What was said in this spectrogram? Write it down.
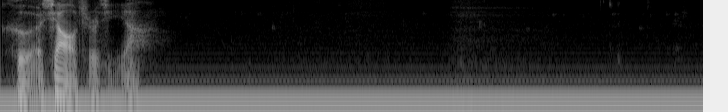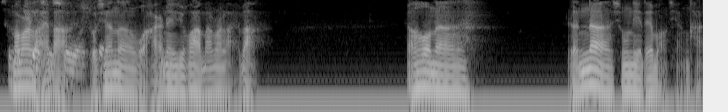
可笑之极呀。慢慢来吧。首先呢，我还是那句话，慢慢来吧。然后呢，人呢，兄弟得往前看。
